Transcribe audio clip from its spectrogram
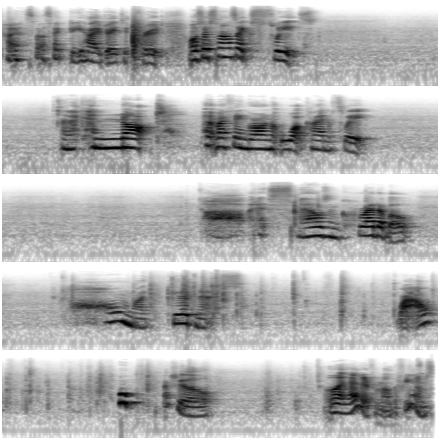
kind of smells like dehydrated fruit. Also smells like sweets. And I cannot put my finger on what kind of sweet. Oh, but it smells incredible. Oh my goodness. Wow. Little, a from all the fumes.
